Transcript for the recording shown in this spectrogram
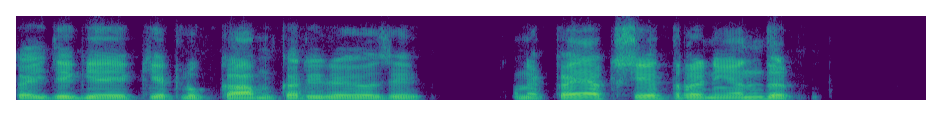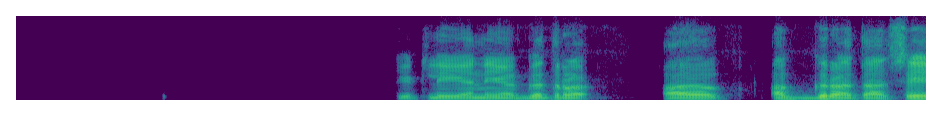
કઈ જગ્યાએ કેટલું કામ કરી રહ્યો છે અને કયા ક્ષેત્રની અંદર કેટલી એની અગત્ર અગ્રતા છે.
